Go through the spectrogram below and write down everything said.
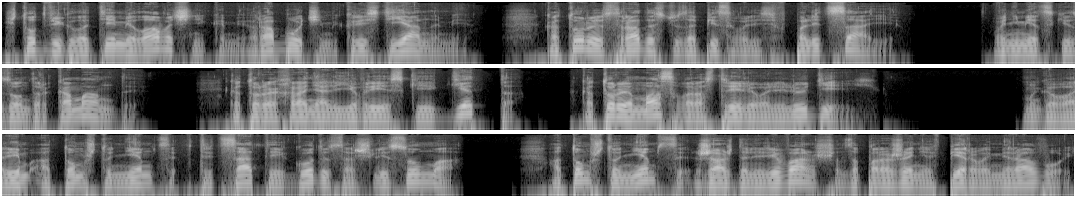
Что двигало теми лавочниками, рабочими, крестьянами, которые с радостью записывались в полицаи, в немецкие зондеркоманды, которые охраняли еврейские гетто, которые массово расстреливали людей. Мы говорим о том, что немцы в 30-е годы сошли с ума, о том, что немцы жаждали реванша за поражение в Первой мировой.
